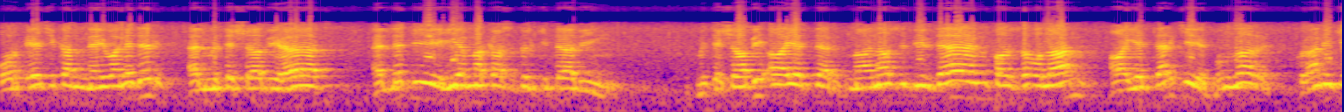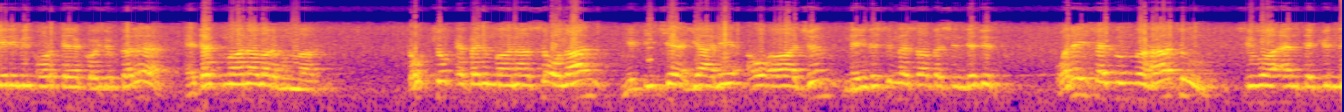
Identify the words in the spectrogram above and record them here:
ortaya çıkan meyve nedir? El-müteşabihat elleti hiye makasıdül kitabin müteşabih ayetler, manası birden fazla olan ayetler ki bunlar Kur'an-ı Kerim'in ortaya koydukları hedef manaları bunlar. Çok çok efendim manası olan netice yani o ağacın meyvesi mesabesindedir. وَلَيْسَ الْاُمَّهَاتُ سِوَا اَنْ تَكُنَّ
